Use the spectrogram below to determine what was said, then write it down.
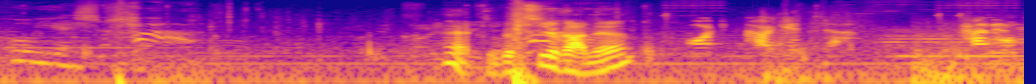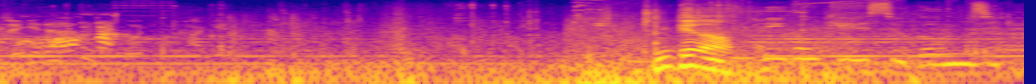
화물을 호위하십시오. 이거 치유 가능? 둠피 나왔네 이건 계속 움직여.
